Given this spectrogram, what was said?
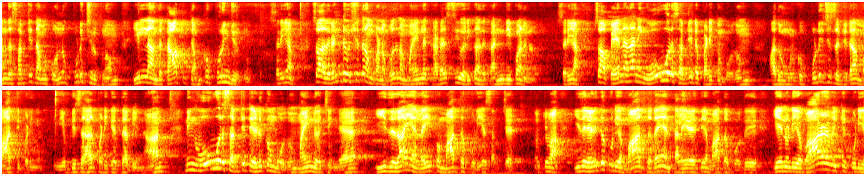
அந்த சப்ஜெக்ட் நமக்கு ஒன்று பிடிச்சிருக்கணும். இல்லை அந்த டாபிக் நமக்கு புரிஞ்சிருக்கணும். சரியா? ஸோ அது ரெண்டு விஷயத்த நம்ம பண்ணும்போது நம்ம மைண்டில் கடைசி வரைக்கும் அது கண்டிப்பாக நின்றுடும் சரியா? ஸோ அப்போ என்னன்னா நீங்கள் ஒவ்வொரு சப்ஜெக்டை படிக்கும் போதும் அது உங்களுக்கு பிடிச்ச சப்ஜெக்டாக மாற்றி படிங்க. எப்படி சார் படிக்கிறது அப்படின்னா நீங்கள் ஒவ்வொரு சப்ஜெக்ட் எடுக்கும் போதும் மைண்டில் வச்சுங்க இதுதான் என் லைஃப்பை மாற்றக்கூடிய சப்ஜெக்ட் ஓகேவா இதில் எடுக்கக்கூடிய மார்க்கை தான் என் தலையெழுத்தையே மாற்ற போகுது. என்னுடைய வாழ வைக்கக்கூடிய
